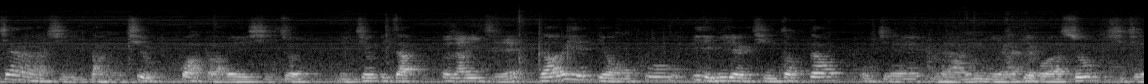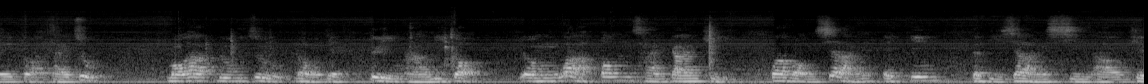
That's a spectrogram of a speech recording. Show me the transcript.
正是动手挂大麦的时阵，二章一节。二章一节，拿米的丈夫伊利米勒亲族中有一个人名叫摩斯，是一个大财主。摩押女子路德对拿米讲：用我往田间去，我望啥人会因，就伫啥人身后捡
